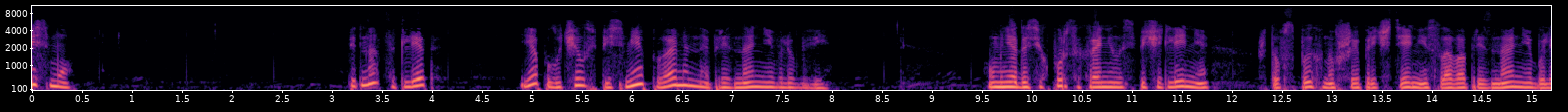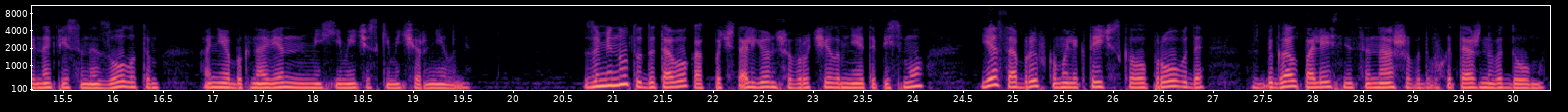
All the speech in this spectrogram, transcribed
Письмо. Пятнадцать лет я получил в письме пламенное признание в любви. У меня до сих пор сохранилось впечатление, что вспыхнувшие при чтении слова признания были написаны золотом, а не обыкновенными химическими чернилами. За минуту до того, как почтальонша вручила мне это письмо, я с обрывком электрического провода сбегал по лестнице нашего двухэтажного дома.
